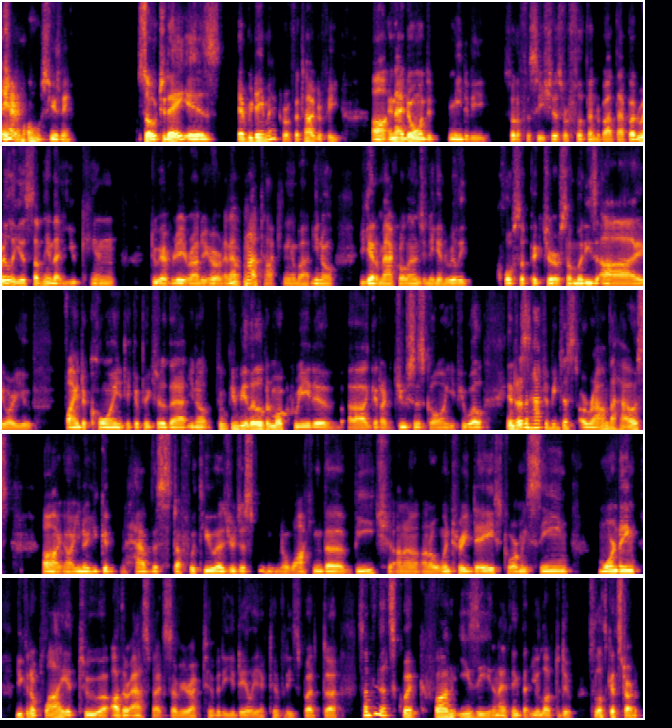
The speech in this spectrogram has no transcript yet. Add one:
oh, excuse me. So today is everyday macro photography, uh, and I don't want to, me to be sort of facetious or flippant about that, but really is something that you can do every day around your heart. And I'm not talking about you know you get a macro lens and you get really close up picture of somebody's eye, or you find a coin, take a picture of that. You know, we can be a little bit more creative, uh, get our juices going, if you will. And it doesn't have to be just around the house. Uh, uh, you know, you could have this stuff with you as you're just you know walking the beach on a on a wintry day, stormy scene, morning. You can apply it to uh, other aspects of your activity, your daily activities. But uh, something that's quick, fun, easy, and I think that you love to do. So let's get started.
